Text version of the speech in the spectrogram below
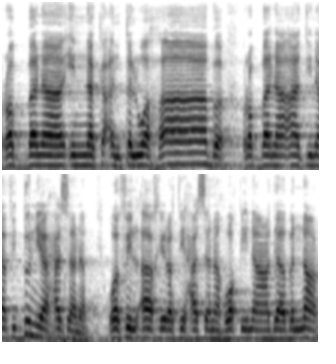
ربنا إنك أنت الوهاب. ربنا آتنا في الدنيا حسنة وفي الآخرة حسنة وقنا عذاب النار.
